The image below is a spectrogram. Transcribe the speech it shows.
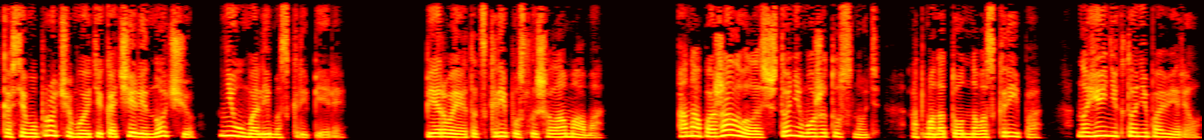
Ко всему прочему, эти качели ночью неумолимо скрипели. Первый этот скрип услышала мама. Она пожаловалась, что не может уснуть от монотонного скрипа, но ей никто не поверил.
